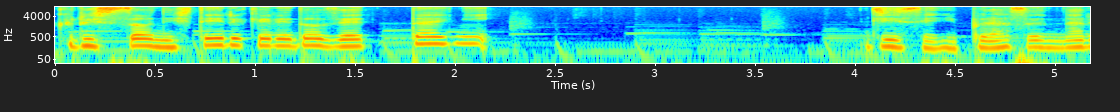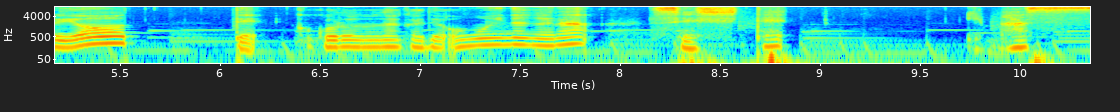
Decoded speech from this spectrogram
苦しそうにしているけれど絶対に人生にプラスになるよって心の中で思いながら接しています。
